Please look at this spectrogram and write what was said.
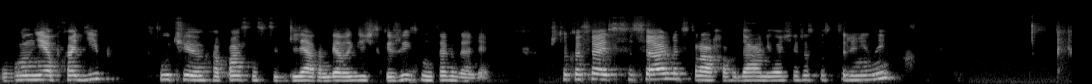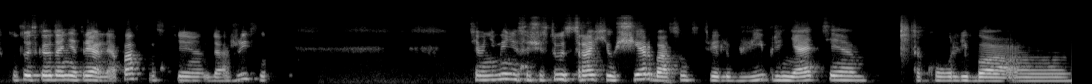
Он необходим случаях опасности для там, биологической жизни и так далее. Что касается социальных страхов, да, они очень распространены. Ну, то есть, когда нет реальной опасности для жизни, тем не менее, существуют страхи ущерба, отсутствие любви, принятия какого-либо э,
